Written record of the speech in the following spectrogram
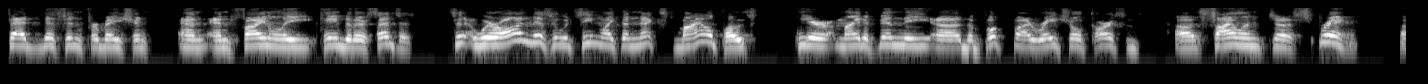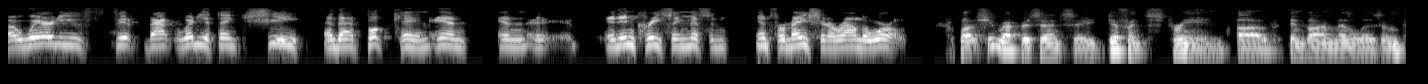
fed misinformation and and finally came to their senses. So we're on this. It would seem like the next milepost here might have been the uh, the book by Rachel Carson, uh, Silent uh, Spring. Uh, where do you fit that? Where do you think she and that book came in in in increasing misinformation around the world? Well, she represents a different strain of environmentalism,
